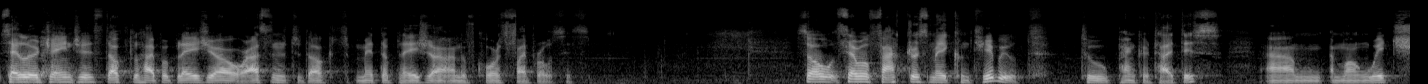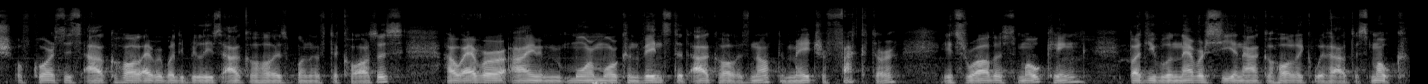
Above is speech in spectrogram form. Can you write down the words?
cellular changes, ductal hyperplasia or astenoid duct metaplasia, and of course fibrosis. So several factors may contribute to pancreatitis, um, among which, of course, is alcohol. Everybody believes alcohol is one of the causes. However, I'm more and more convinced that alcohol is not the major factor. It's rather smoking, but you will never see an alcoholic without a smoke.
